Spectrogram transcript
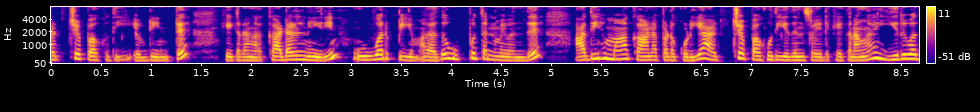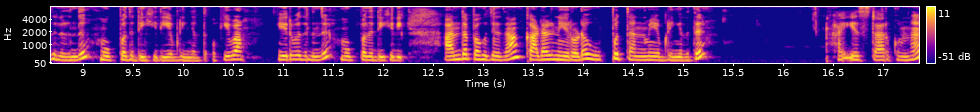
அச்ச பகுதி அப்படின்ட்டு கேட்குறாங்க கடல் நீரின் உவர்ப்பியம் அதாவது உப்புத்தன்மை வந்து அதிகமாக காணப்படக்கூடிய அச்ச பகுதி எதுன்னு சொல்லிட்டு கேட்குறாங்க இருபதுலேருந்து முப்பது டிகிரி அப்படிங்கிறது ஓகேவா இருபதுலேருந்து முப்பது டிகிரி. அந்த பகுதியில் தான் கடல் நீரோட உப்புத்தன்மை அப்படிங்கிறது ஹையஸ்ட்டாக இருக்கும்னு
